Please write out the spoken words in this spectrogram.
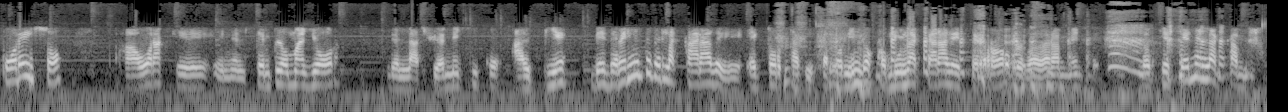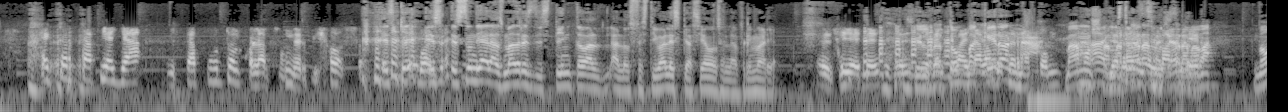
Por eso, ahora que en el Templo Mayor de la Ciudad de México, al pie, deberían de ver la cara de Héctor Tapia, está poniendo como una cara de terror verdaderamente. Los que tienen la cámara, Héctor Tapia ya está a punto del colapso nervioso. Es que es, un Día de las Madres distinto a, los festivales que hacíamos en la primaria. Eh, sí, el, ratón vaquero, vamos ah, a matar a nuestra mamá. ¿No?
